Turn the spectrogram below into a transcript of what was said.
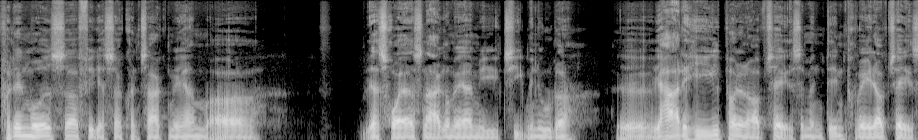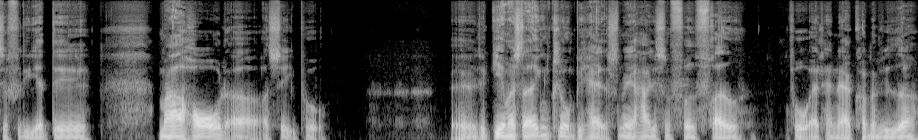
på den måde, så fik jeg så kontakt med ham, og jeg tror, jeg har snakket med ham i 10 minutter. Øh, jeg har det hele på den optagelse, men det er en privat optagelse, fordi at det, meget hårdt at, at se på. Øh, det giver mig stadig en klump i halsen, men jeg har ligesom fået fred på, at han er kommet videre.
